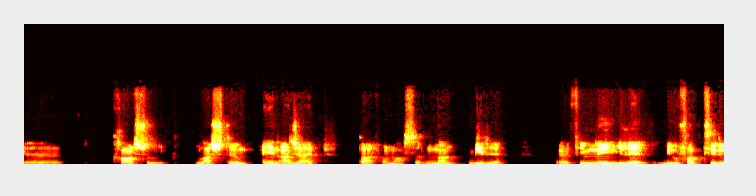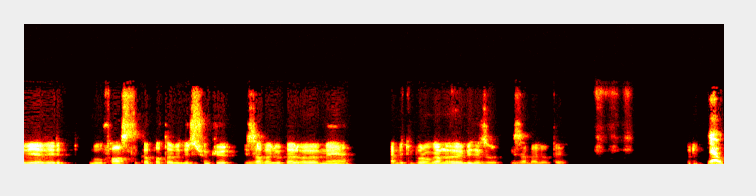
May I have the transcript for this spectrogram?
e, karşılaştığım en acayip performanslarından biri. E, filmle ilgili bir ufak trivia verip bu faslı kapatabiliriz. Çünkü Isabelle Huppert övmeye, yani bütün programı övebiliriz Isabelle Huppert'i. Ya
